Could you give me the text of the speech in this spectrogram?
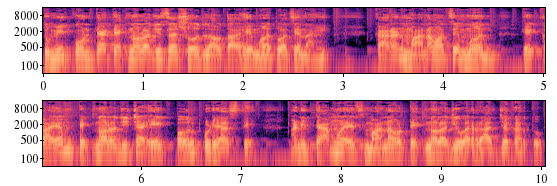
तुम्ही कोणत्या टेक्नॉलॉजीचा शोध लावता हे महत्त्वाचे नाही. कारण मानवाचे मन हे कायम टेक्नॉलॉजीच्या एक पाऊल पुढे असते आणि त्यामुळेच मानव टेक्नॉलॉजीवर राज्य करतो.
